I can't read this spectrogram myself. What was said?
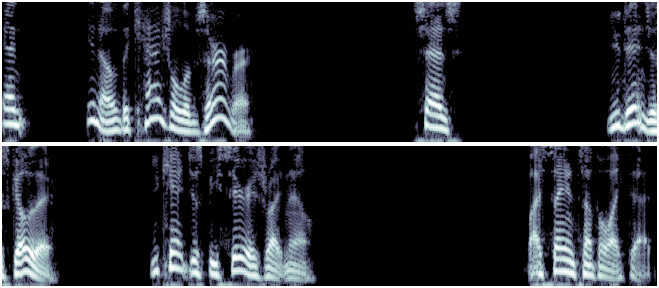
And, you know, the casual observer says, you didn't just go there. You can't just be serious right now by saying something like that.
